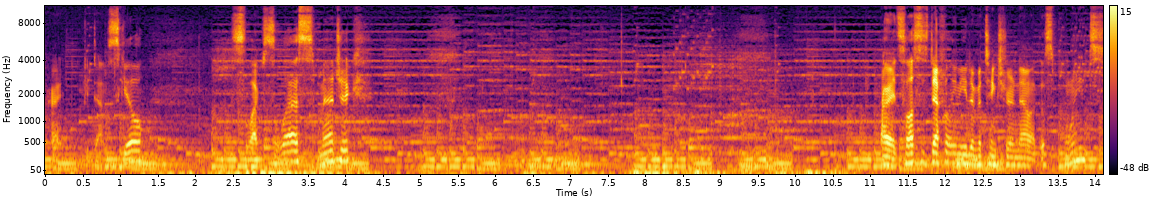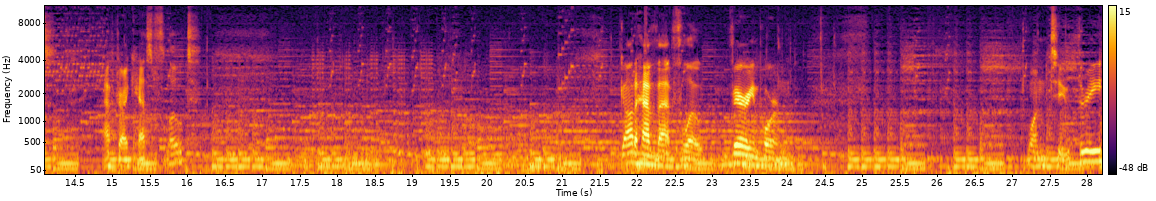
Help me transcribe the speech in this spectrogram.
Alright, get down to skill. Select Celeste, Magic. Alright, Celeste is definitely in need of a tincture now at this point. After I cast Float. Gotta have that float. Very important. One, two, three.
